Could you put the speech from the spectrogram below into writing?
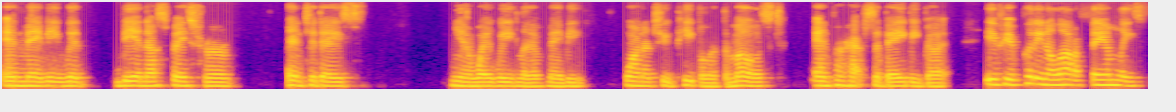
and maybe would be enough space for in today's you know way we live, maybe one or two people at the most and perhaps a baby. But if you're putting a lot of families,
